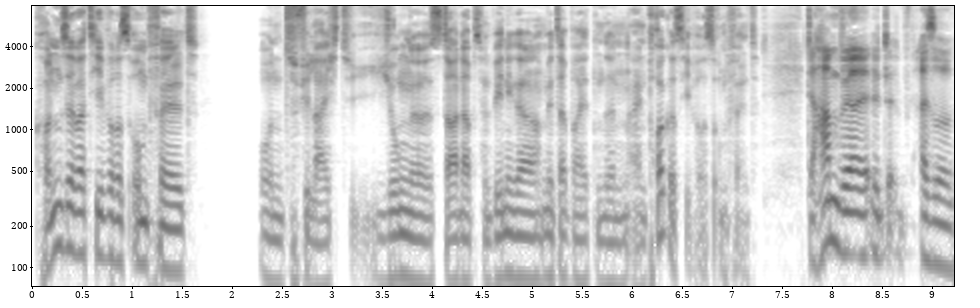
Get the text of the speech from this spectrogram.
konservativeres Umfeld und vielleicht junge Startups mit weniger Mitarbeitenden ein progressiveres Umfeld. Da haben wir, also,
